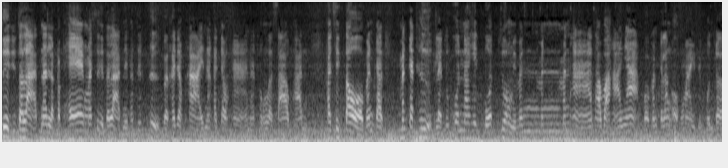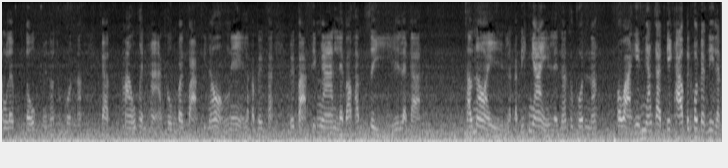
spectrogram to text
ซื้ออยู่ตลาดนั่นแหละก็แพงมาซื้อตลาดในพัทึกถือแบบเขาจะขายนะเขาจะหานะทงละสาวพันเขาสิต่อมันก็มันกระถือแหละทุกคนนะเฮ็ดบดช่วงนี้มันมันมันหาทาว่าหายากบอกมันกำลังออกใหม่ทุกคนกำลังเริ่มโตกเลยเนาะทุกคนนะกับเมาเพิ่นหาทงไปฝากพี่น้องแน่แล้วก็ไปฝากไปฝากทีมงานและบ่าวคำสีแล้วก็เช้าหน่อยแล้วก็บิ๊กใหญ่เลยเนาะทุกคนนะเพราะว่าเห็นยังกันเจ๊ขาวเป็นคนแบบนี้แหละ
